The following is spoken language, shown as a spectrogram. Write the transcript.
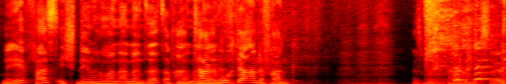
nee, fast. Ich nehme nochmal einen anderen Satz auf Ah, Tagebuch Seite. der Anne Frank. Das muss ein Tagebuch sein.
